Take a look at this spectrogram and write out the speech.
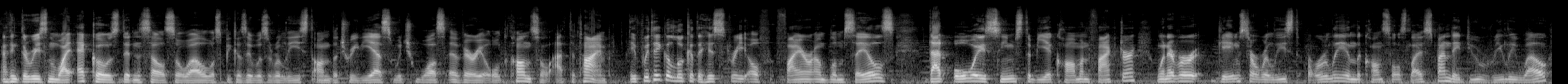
I think the reason why Echoes didn't sell so well was because it was released on the 3DS, which was a very old console at the time. If we take a look at the history of Fire Emblem sales, that always seems to be a common factor. Whenever games are released early in the console's lifespan, they do really well.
